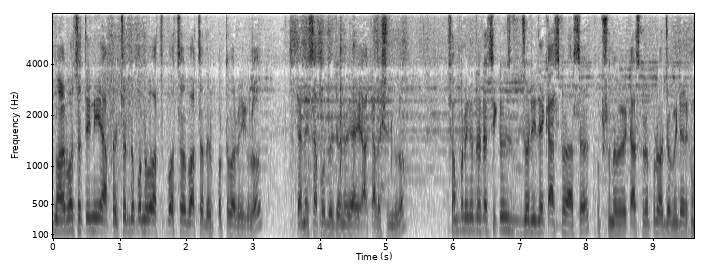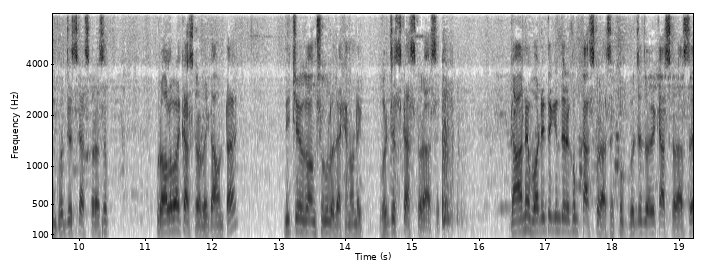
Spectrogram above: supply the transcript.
নয় বছর তিনি আপনার চোদ্দ পনেরো বছ- বছর বাচ্চাদের পড়তে পারবে এগুলো। টেনিস সাপোর্টের জন্য এই কালেকশনগুলো সম্পূর্ণ কিন্তু একটা সিকোয়েন্স জড়ি দিয়ে কাজ করা আছে, খুব সুন্দরভাবে কাজ করা, পুরো জমিটা এরকম গর্জেস কাজ করা আছে, পুরো অল ওভার কাজ করা হবে গাউনটা নিচের অংশগুলো দেখেন, অনেক গর্জেস কাজ করা আছে। গাউনের বডিতে কিন্তু এরকম কাজ করা আছে, খুব গর্জেসভাবে কাজ করা আছে।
